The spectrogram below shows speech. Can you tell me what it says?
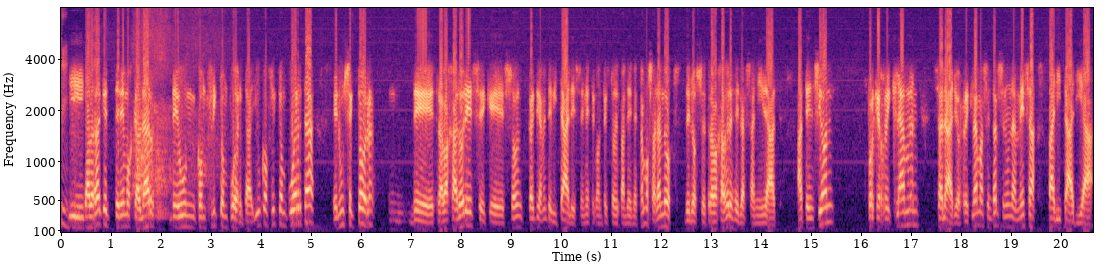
Y la verdad que tenemos que hablar de un conflicto en puerta, y un conflicto en puerta en un sector de trabajadores eh, que son prácticamente vitales en este contexto de pandemia. Estamos hablando de los eh, trabajadores de la sanidad. Atención, porque reclaman salarios, reclaman sentarse en una mesa paritaria,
